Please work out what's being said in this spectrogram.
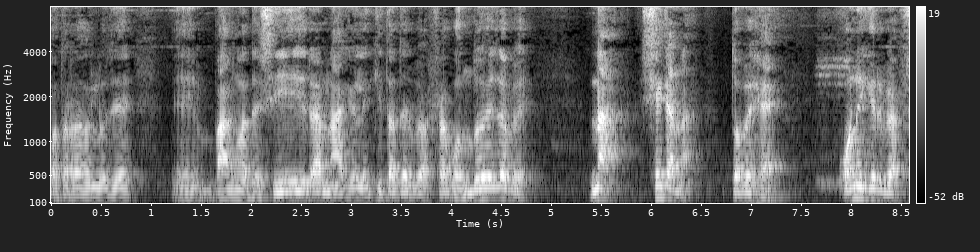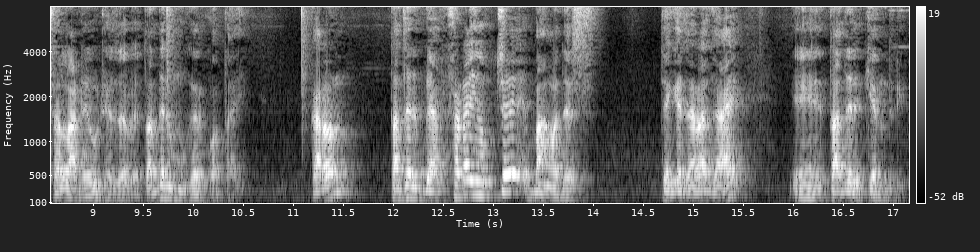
কথাটা হলো যে বাংলাদেশিরা না গেলে কি তাদের ব্যবসা বন্ধ হয়ে যাবে? না, সেটা না। তবে হ্যাঁ অনেকের ব্যবসা লাটে উঠে যাবে, তাদের মুখের কথাই। কারণ তাদের ব্যবসাটাই হচ্ছে বাংলাদেশ থেকে যারা যায় তাদের কেন্দ্রিক।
